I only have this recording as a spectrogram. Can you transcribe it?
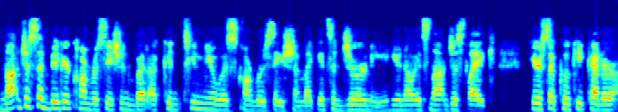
not just a bigger conversation, but a continuous conversation. Like it's a journey, you know, it's not just like, here's a cookie cutter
